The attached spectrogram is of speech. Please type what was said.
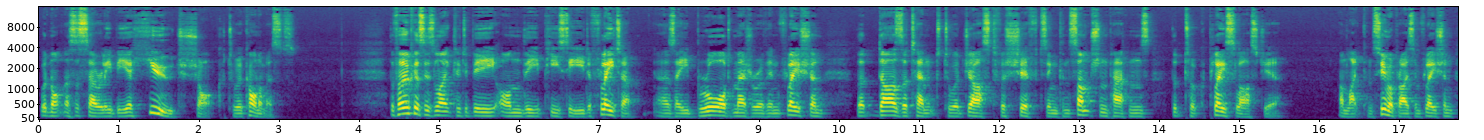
would not necessarily be a huge shock to economists. The focus is likely to be on the PCE deflator as a broad measure of inflation that does attempt to adjust for shifts in consumption patterns that took place last year, unlike consumer price inflation,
